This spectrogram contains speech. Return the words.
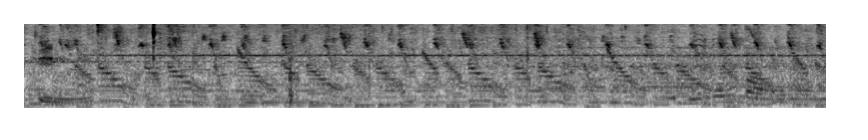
ਪੀਣਾ ਹਾਂ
